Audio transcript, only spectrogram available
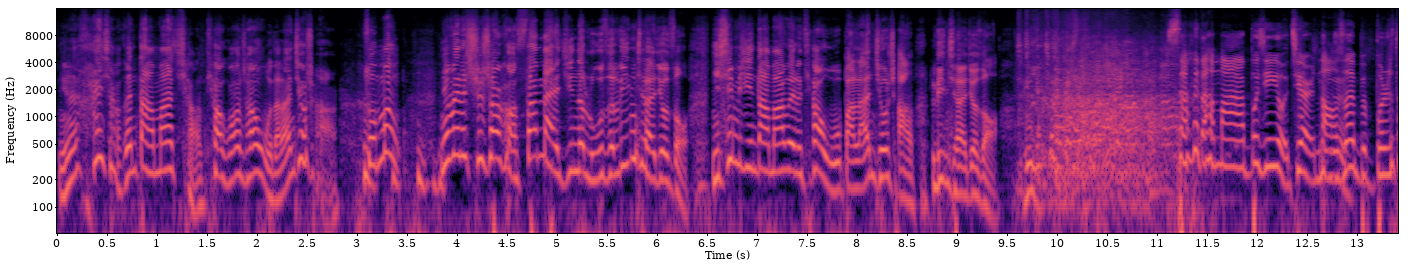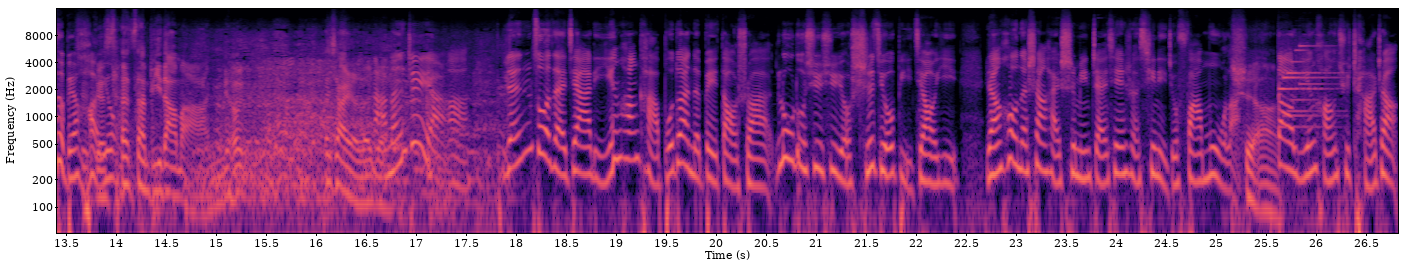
你们还想跟大妈抢跳广场舞的篮球场？做梦！你为了吃烧烤，三百斤的炉子拎起来就走，你信不信大妈为了跳舞把篮球场拎起来就走？三个大妈不仅有劲儿，脑子不不是特别好用。三三匹大马，你知道。太吓人了，哪能这样啊？人坐在家里，银行卡不断的被盗刷，陆陆续续有十九笔交易。然后呢，上海市民翟先生心里就发木了。是啊，到银行去查账，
